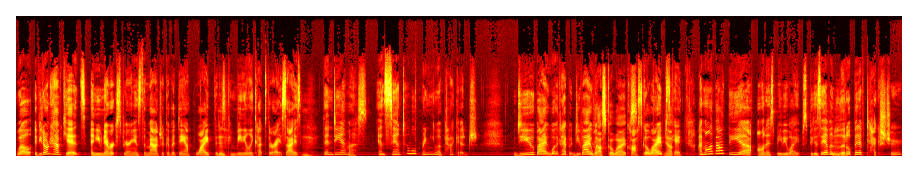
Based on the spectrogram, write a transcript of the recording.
Well, if you don't have kids and you've never experienced the magic of a damp wipe that is conveniently cut to the right size, then DM us and Santa will bring you a package. Do you buy what type of do you buy what Costco wipes. Costco wipes? Yep. Okay. I'm all about the uh, honest baby wipes because they have a little bit of texture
